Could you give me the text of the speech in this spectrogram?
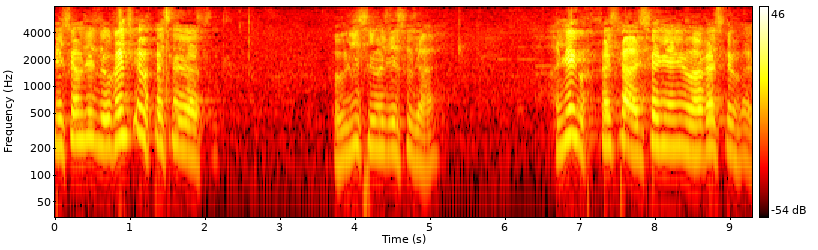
याच्यामध्ये दोघांचे प्रश्न असतात ओबीसीमध्ये सुद्धा अनेक प्रकारच्या अडचणी आणि मागासले भाग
